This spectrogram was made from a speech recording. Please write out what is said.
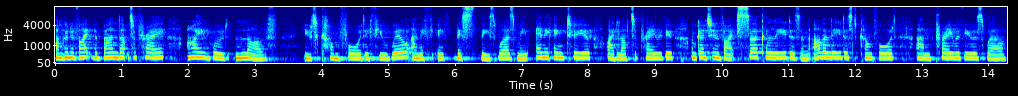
I'm going to invite the band up to pray. I would love you to come forward if you will. And if, if this, these words mean anything to you, I'd love to pray with you. I'm going to invite circle leaders and other leaders to come forward and pray with you as well.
